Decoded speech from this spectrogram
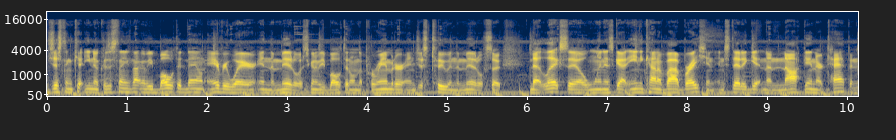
just in case, you know, because this thing's not going to be bolted down everywhere in the middle. It's going to be bolted on the perimeter and just two in the middle. So that Lexel, when it's got any kind of vibration, instead of getting a knocking or tapping,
